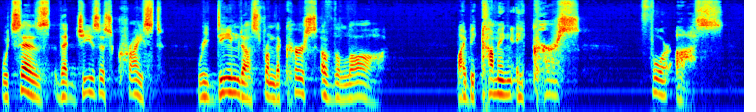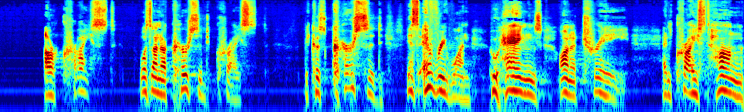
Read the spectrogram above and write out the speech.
which says that Jesus Christ redeemed us from the curse of the law by becoming a curse for us. Our Christ was an accursed Christ because cursed is everyone who hangs on a tree, and Christ hung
